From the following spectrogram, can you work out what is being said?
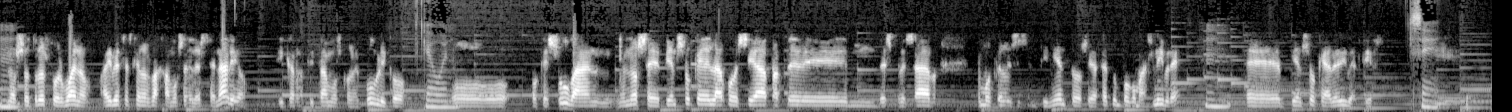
Mm. Nosotros, pues bueno, hay veces que nos bajamos en el escenario y que recitamos con el público, Qué bueno. o, o que suban, no sé, pienso que la poesía, aparte de, de expresar emociones y sentimientos y hacerte un poco más libre, eh, pienso que ha de divertir. Sí, Y,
